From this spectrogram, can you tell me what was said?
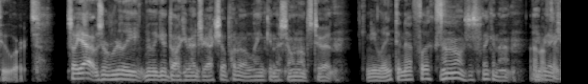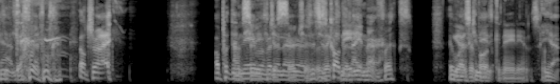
Two words. So, yeah, it was a really, really good documentary. Actually, I'll put a link in the show notes to it. Can you link to Netflix? No, no, no. I was just thinking that. I don't Maybe I, think can't. can. I'll try. I'll put the I'm name you of it in there. it. Is it called Canadian the Nightmare. Netflix? It you was guys are Canadian. both Canadian. So. Yeah.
